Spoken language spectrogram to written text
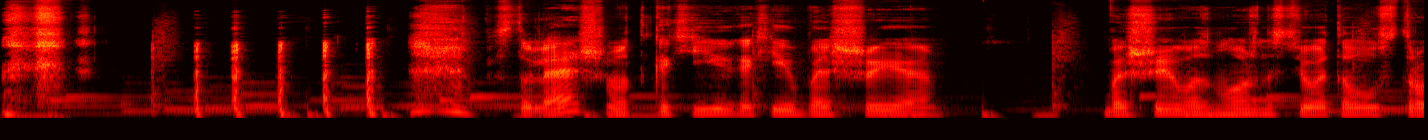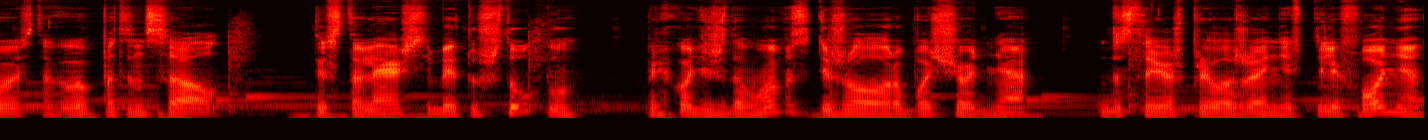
Представляешь, вот какие, какие большие, большие возможности у этого устройства, какой потенциал. Ты вставляешь себе эту штуку, приходишь домой после тяжелого рабочего дня, достаешь приложение в телефоне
